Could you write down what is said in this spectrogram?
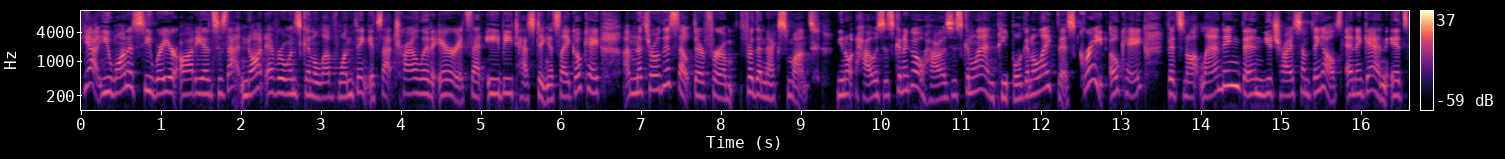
yeah, you want to see where your audience is at. Not everyone's going to love one thing. It's that trial and error. It's that A/B testing. It's like, okay, I'm going to throw this out there for a, for the next month. You know? How is this going to go? How is this going to land? People going to like this? Great. Okay. If it's not landing, then you try something else. And again, it's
